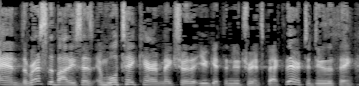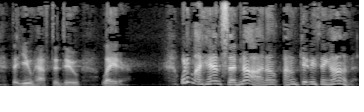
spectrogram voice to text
and the rest of the body says, and we'll take care and make sure that you get the nutrients back there to do the thing that you have to do later. What if my hand said, no, I don't, I don't get anything out of it.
